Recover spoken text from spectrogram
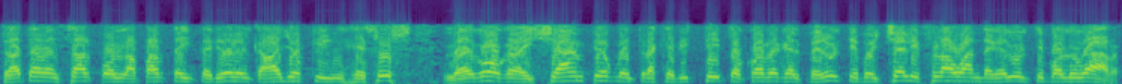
trata de avanzar por la parte interior el caballo King Jesús. Luego Gray mientras que Victito corre en el penúltimo y Chelly Flow anda en el último lugar.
